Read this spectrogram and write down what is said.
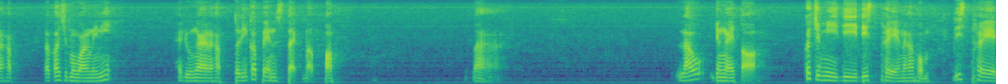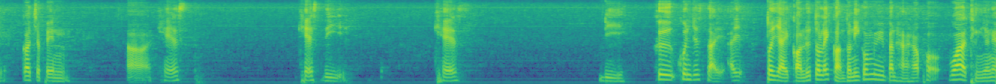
นะครับ แล้วก็จะมาวางในนี้ ให้ดูง่ายนะครับ ตัวนี้ก็เป็น stack pop แล้วยังไงต่อ ก็จะมี d display นะครับผม display ก็จะเป็น case case d case d คือคุณจะใส่ไอตัวใหญ่ก่อนหรือตัวเล็กก่อนตัวนี้ก็ไม่มีปัญหาครับ เพราะว่าถึงยังไง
